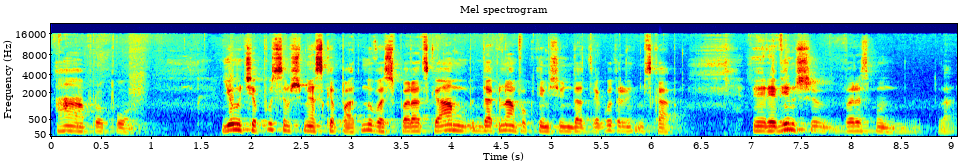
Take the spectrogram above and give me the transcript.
A, apropo, eu început să-mi și mi-a scăpat. Nu vă supărați că am, dacă n-am făcut emisiuni data trecută, îmi scapă. Revin și vă răspund la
